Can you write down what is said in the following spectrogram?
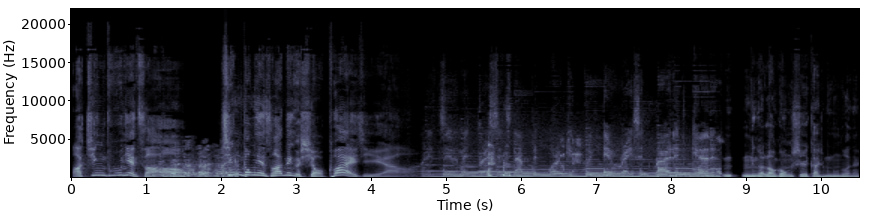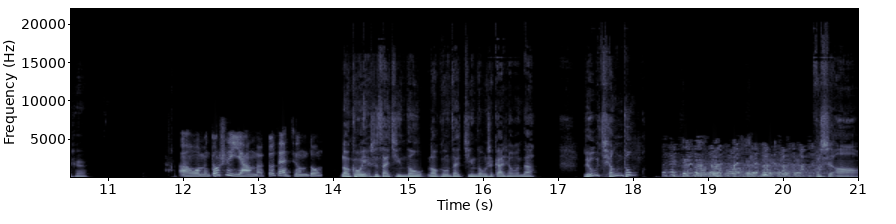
啊，京都念慈庵啊，京东念慈庵那个小会计啊、嗯，那个老公是干什么工作的？是嗯、我们都是一样的，都在京东。老公也是在京东，老公在京东是干什么的？刘强东。不是啊，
